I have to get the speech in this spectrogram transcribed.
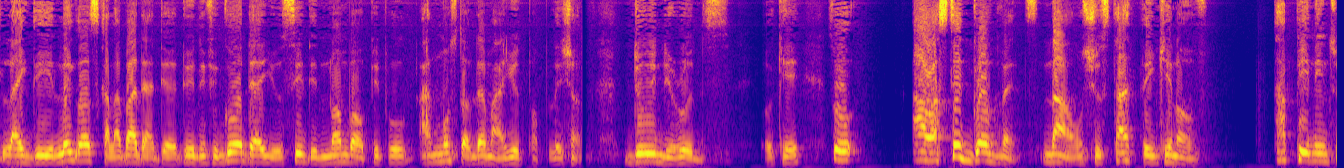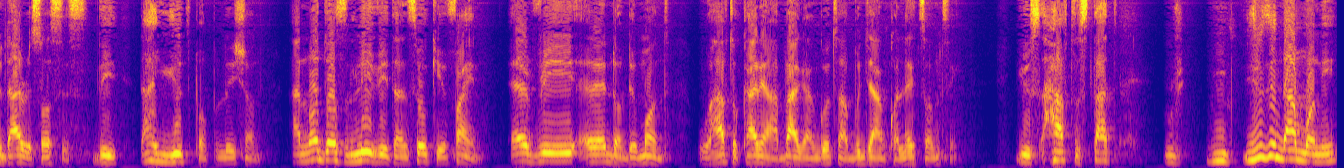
like the Lagos Calabar that they're doing. If you go there, you see the number of people, and most of them are youth population doing the roads. Okay, so our state government now should start thinking of tapping into that resources, the that youth population, and not just leave it and say, okay, fine. Every end of the month, we'll have to carry our bag and go to Abuja and collect something. You have to start using that money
